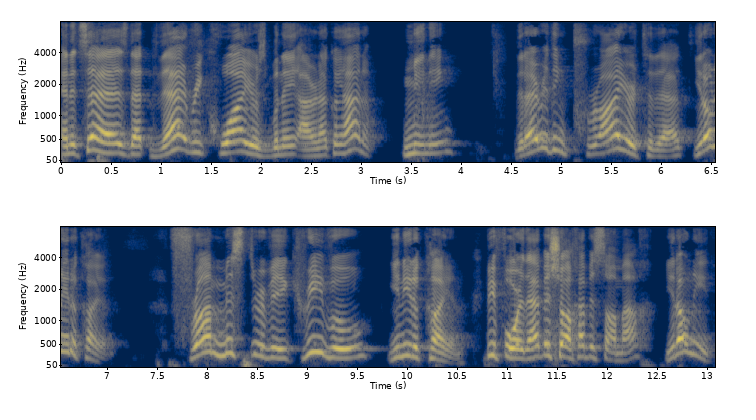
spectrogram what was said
and it says that that requires b'nei Aaron akoyanim, meaning that everything prior to that you don't need a kohen. From Mister V'krivu, you need a kohen. Before that, v'shacha v'samach, you don't need.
